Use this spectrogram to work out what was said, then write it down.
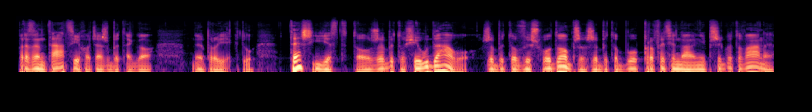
prezentację chociażby tego e, projektu, też jest to, żeby to się udało, żeby to wyszło dobrze, żeby to było profesjonalnie przygotowane,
